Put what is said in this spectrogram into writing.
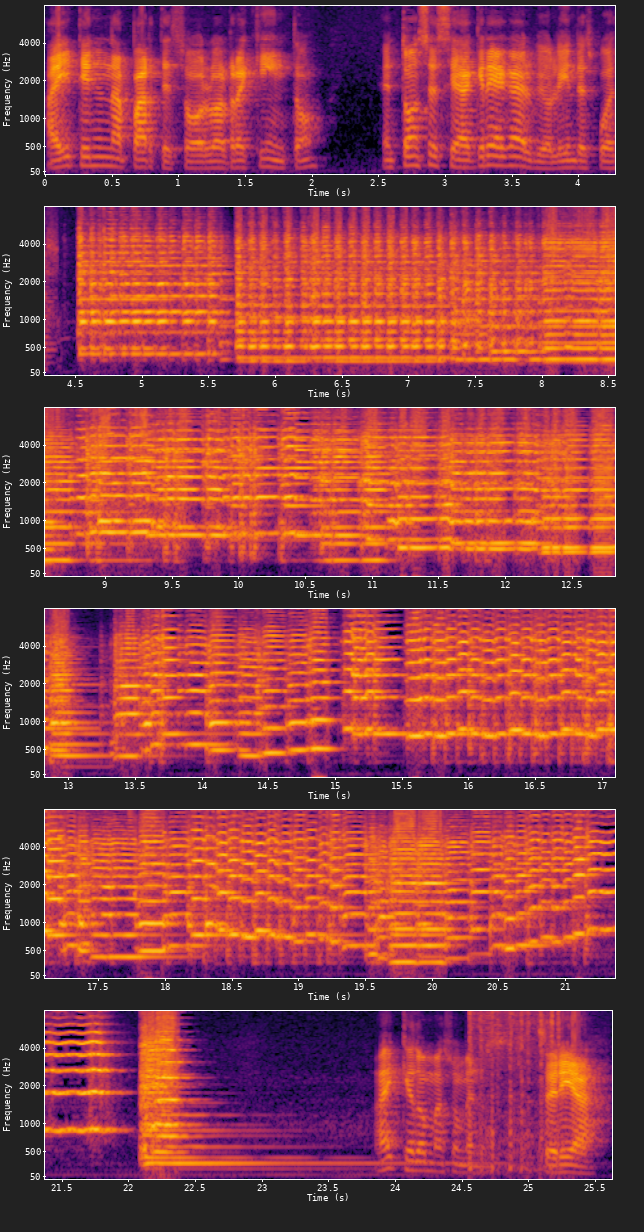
Ahí tiene una parte solo al requinto. Entonces se agrega el violín después. Quedó más o menos. Sería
